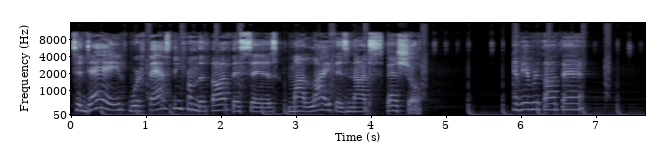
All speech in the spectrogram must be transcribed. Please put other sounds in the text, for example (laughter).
Today, we're fasting from the thought that says, My life is not special. Have you ever thought that?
